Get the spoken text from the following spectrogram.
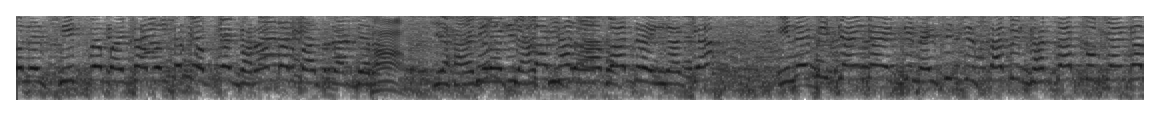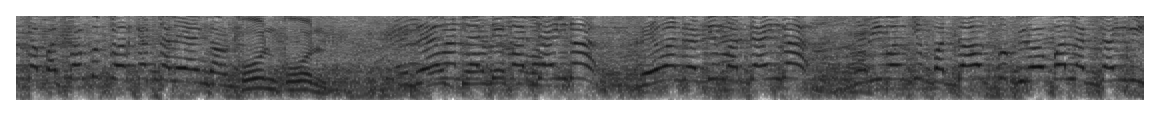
उन्हें सीट पे बैठा बोलकर सबके घर बर्बाद कर दे रहा। हाँ। ये हैदरा क्या चीज़ आबाद रहेगा क्या? इन्हें भी जाएगा एक दिन ऐसी जिसका भी घर दार टूट जाएगा उसके बच्चों को छोड़ कर चले जाएँगे उन्हें। कौन कौन? रेवंत रेड्डी मर जाएगा रेवन रेड्डी मर जाएगा गरीबों की बद्दा उसको बरोबर लग जाएँगी।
